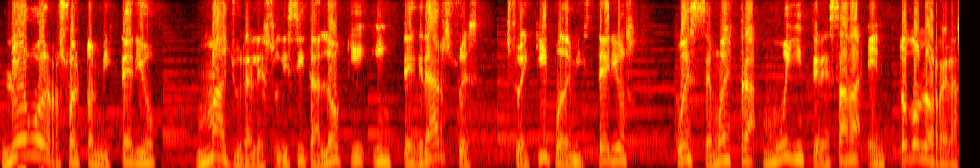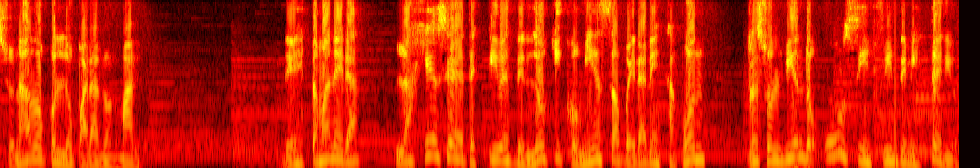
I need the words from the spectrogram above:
Luego de resuelto el misterio, Mayura le solicita a Loki integrar su, su equipo de misterios, pues se muestra muy interesada en todo lo relacionado con lo paranormal. De esta manera, la agencia de detectives de Loki comienza a operar en Japón, resolviendo un sinfín de misterios,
